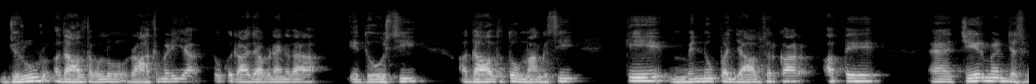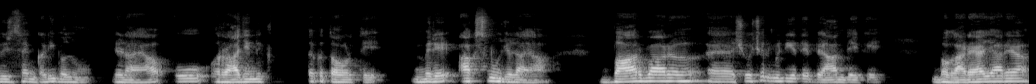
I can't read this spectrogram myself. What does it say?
ਜ਼ਰੂਰ ਅਦਾਲਤ ਵੱਲੋਂ ਰਾਹਤ ਮਿਲੀ ਆ, ਕਿਉਂਕਿ ਰਾਜਾ ਵੜਿੰਗ ਦਾ ਇਹ ਦੋਸ਼ ਸੀ। ਅਦਾਲਤ ਤੋਂ ਮੰਗ ਸੀ ਕਿ ਮੈਨੂੰ ਪੰਜਾਬ ਸਰਕਾਰ ਅਤੇ ਚੇਅਰਮੈਨ ਜਸਵੀਰ ਸਿੰਘ ਗੜੀ ਵੱਲੋਂ ਜਿਹੜਾ ਆ, ਉਹ ਰਾਜਨੀਤਿਕ ਤੌਰ ਤੇ ਮੇਰੇ ਅਕਸ ਨੂੰ ਜਿਹੜਾ ਆ, ਬਾਰ-ਬਾਰ ਸੋਸ਼ਲ ਮੀਡੀਆ ਤੇ ਬਿਆਨ ਦੇ ਕੇ ਵਿਗਾੜਿਆ ਜਾ ਰਿਹਾ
